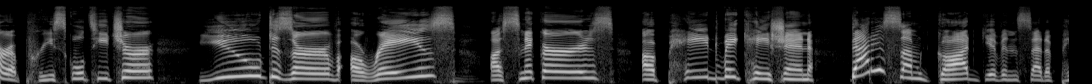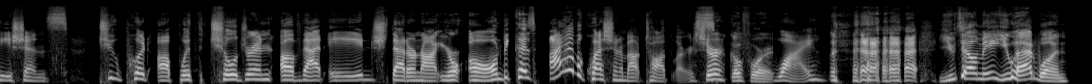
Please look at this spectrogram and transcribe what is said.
are a preschool teacher, you deserve a raise, a Snickers, a paid vacation. That is some God given set of patience to put up with children of that age that are not your own. Because I have a question about toddlers. Sure, go for it. Why? you tell me you had one.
